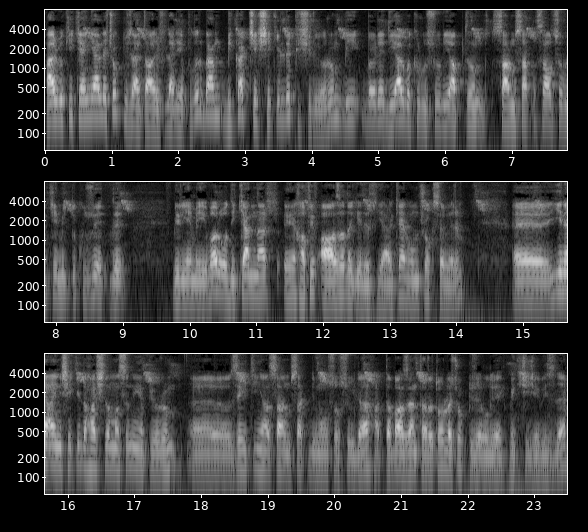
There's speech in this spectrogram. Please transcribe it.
Halbuki kengerle çok güzel tarifler yapılır. Ben birkaç çeşit şekilde pişiriyorum. Bir böyle Diyarbakır usulü yaptığım sarımsaklı salçalı kemikli kuzu etli bir yemeği var. O dikenler e, hafif ağza da gelir yerken onu çok severim. E, yine aynı şekilde haşlamasını yapıyorum. E, zeytinyağı, sarımsak, limon sosuyla. Hatta bazen taratorla çok güzel oluyor ekmek içi cevizle.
